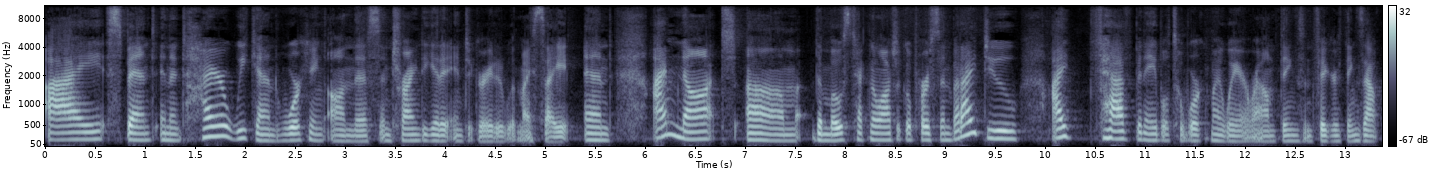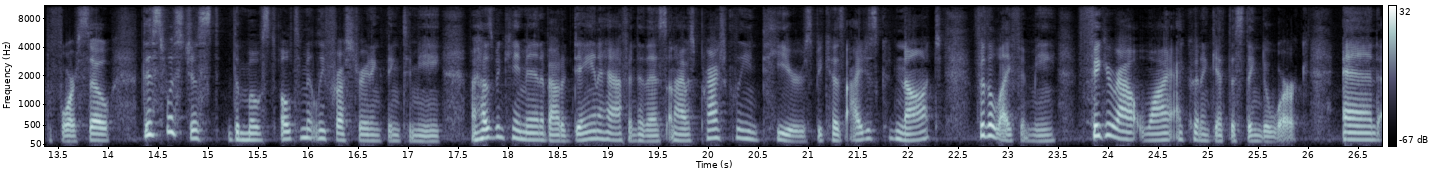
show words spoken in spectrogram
I spent an entire weekend working on this and trying to get it integrated with my site. And I'm not um, the most technological person, but I do, I have been able to work my way around things and figure things out before. So this was just the most ultimately frustrating thing to me. My husband came in about a day and a half into this, and I was practically in tears because I just could not, for the life of me, figure out why I couldn't get this thing to work. And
